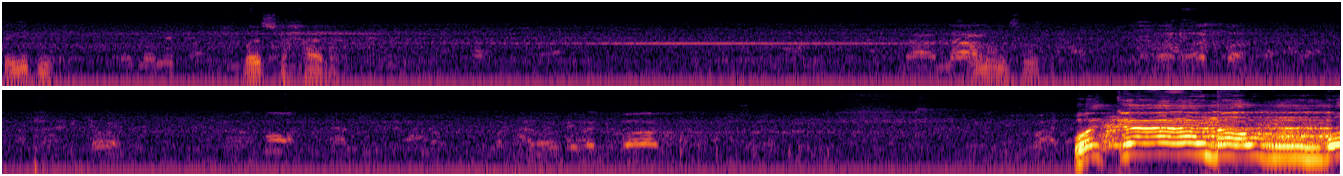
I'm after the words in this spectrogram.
سيدنا الله يصلح حالك سمعنا صوتك. وكان الله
